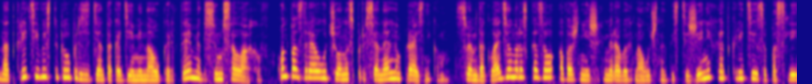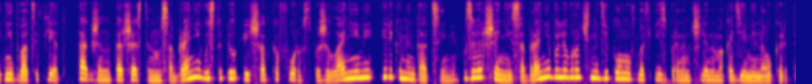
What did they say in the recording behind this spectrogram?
На открытии выступил президент Академии наук РТ Максим Салахов. Он поздравил ученых с профессиональным праздником. В своем докладе он рассказал о важнейших мировых научных достижениях и открытиях за последние 20 лет. Также на торжественном собрании выступил Ильшат Гафоров с пожеланиями и рекомендациями. В завершении собрания были вручены дипломы вновь избранным членам Академии наук РТ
